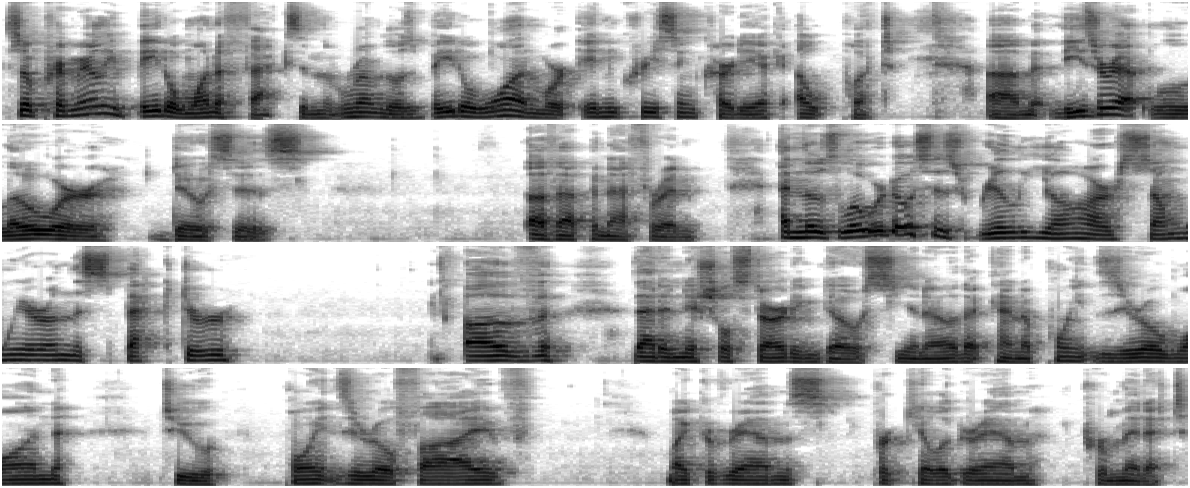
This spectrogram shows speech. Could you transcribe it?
So, primarily beta 1 effects, and remember, those beta 1 were increasing cardiac output. Um, these are at lower doses of epinephrine. And those lower doses really are somewhere on the specter of that initial starting dose, you know, that kind of 0.01 to 0.05 micrograms per kilogram per minute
